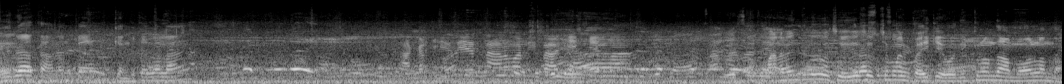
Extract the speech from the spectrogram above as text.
ఏదా కానంత కిందకి వెళ్ళాలా మనం ఎందుకు చేసేసి వచ్చాం మన పైకి? ఓ దిక్కున ఉందా? ఆ మూల ఉందా?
